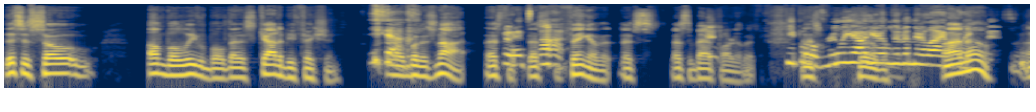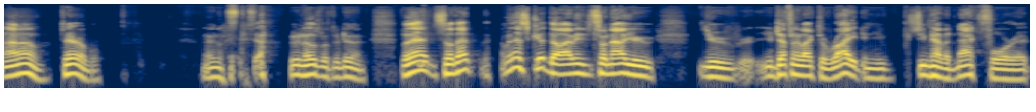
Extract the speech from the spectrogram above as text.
this is so unbelievable that it's got to be fiction. You know, yeah but it's not. That's But the, it's that's not. the thing of it. That's that's the bad part of it. people that's really out here living their lives I like know. this I know. Terrible. Who knows what they're doing? But that so that I mean that's good though. I mean, so now you you you definitely like to write and you seem to have a knack for it.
